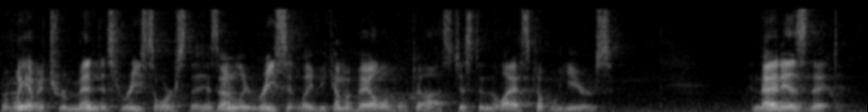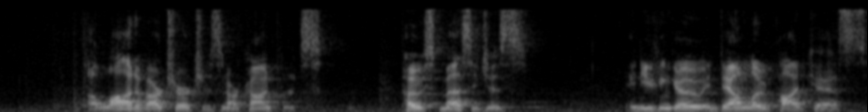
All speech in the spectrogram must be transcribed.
But we have a tremendous resource that has only recently become available to us just in the last couple of years. And that is that a lot of our churches and our conference post messages, and you can go and download podcasts,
